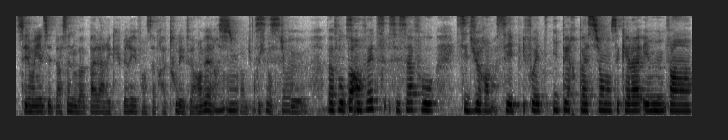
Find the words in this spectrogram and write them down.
s'éloigner de cette personne ne va pas la récupérer. Enfin, ça fera tout l'effet inverse. Mhm, Enfin, du coup, je pense que tu peux. Bah faut pas, ça. en fait, c'est ça, faut, c'est dur, hein. c'est, il faut être hyper patient dans ces cas-là. Et m- enfin,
